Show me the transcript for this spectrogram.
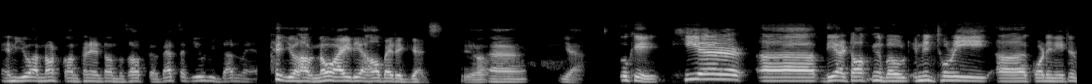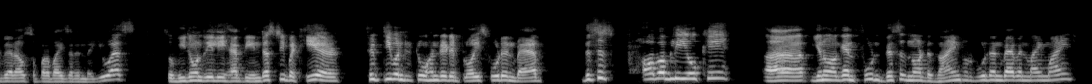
and you are not confident on the software that's it you'll be done man you have no idea how bad it gets Yeah. Uh, yeah. Okay. Here uh, they are talking about inventory uh, coordinator, warehouse supervisor in the US. So we don't really have the industry, but here 51 to 200 employees, food and bev. This is probably okay. Uh, you know, again, food. This is not designed for food and bev in my mind.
